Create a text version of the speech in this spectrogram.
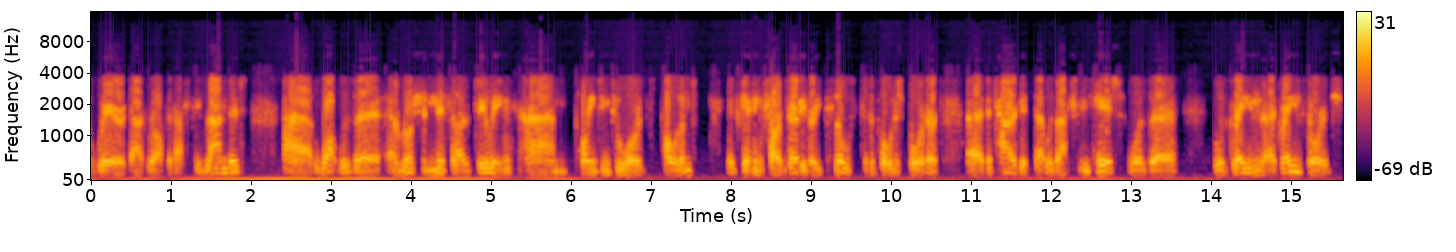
to where that rocket actually landed. Uh, what was a, a, Russian missile doing, um, pointing towards Poland? It's getting far, very, very close to the Polish border. the target that was actually hit was a was grain uh, grain storage,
